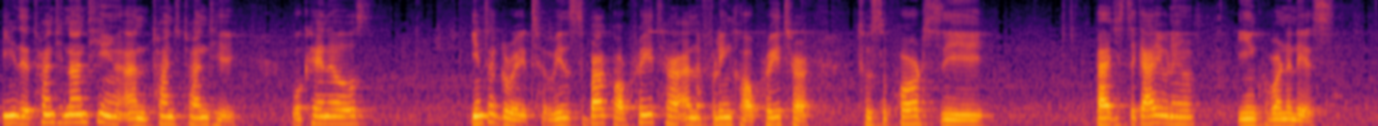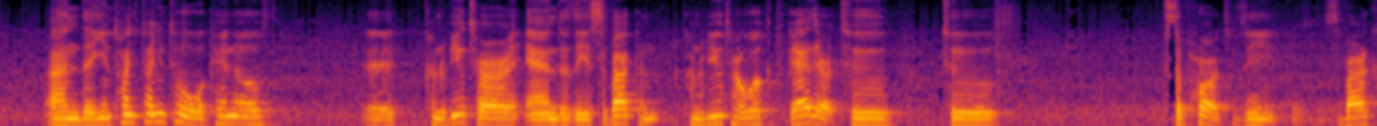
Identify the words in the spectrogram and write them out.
in the 2019 and 2020, Volcanoes integrate with Spark operator and Flink operator to support the batch scheduling in Kubernetes. And in 2022, volcanoes uh, contributor and the Spark contributor work together to, to support the Spark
